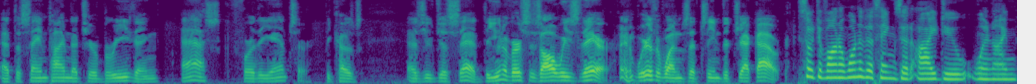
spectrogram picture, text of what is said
At the same time that you're breathing, ask for the answer because as you just said, the universe is always there. We're the ones that seem to check out. So, DiVanna, one of the things that I do when I'm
